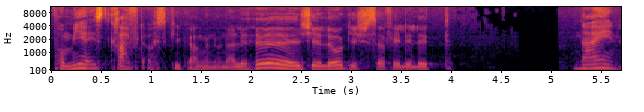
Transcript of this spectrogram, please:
Von mir ist Kraft ausgegangen und alle, hey, ist ja logisch, so viele Leute. Nein,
